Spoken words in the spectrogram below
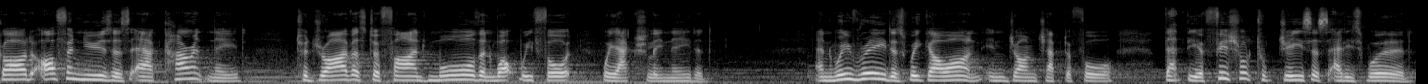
God often uses our current need to drive us to find more than what we thought we actually needed. And we read as we go on in John chapter 4 that the official took Jesus at his word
